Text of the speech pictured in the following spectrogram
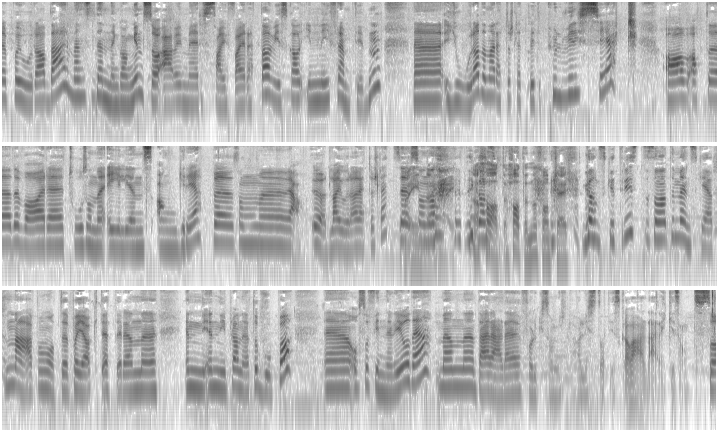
eh, på jorda der, mens denne gangen så er vi mer sci-fi-retta. Vi skal inn i fremtiden. Eh, jorda den har rett og slett blitt pulverisert av at eh, det var to sånne aliens-angrep som ja, ødela jorda, rett og slett. Nei, Sånn nei. Jeg kan- hater, hater når sånt skjer. Ganske trist. Sånn at menneskeheten er på en måte på jakt etter en, en, en ny planet å bo på. Eh, og så finner de jo det, men eh, der er det folk som ikke har lyst til at de skal være der. ikke sant? Så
